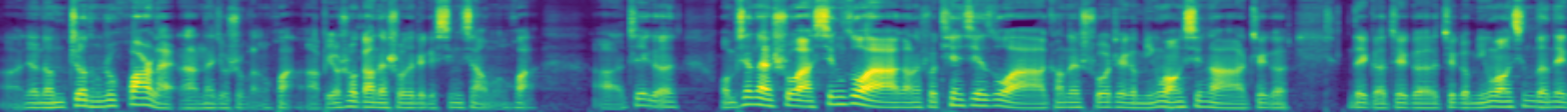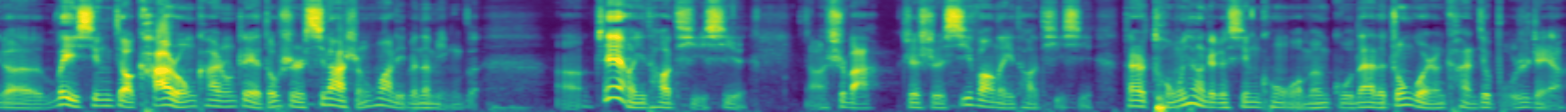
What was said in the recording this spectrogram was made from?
啊，要能折腾出花来啊，那就是文化啊。比如说刚才说的这个星象文化。啊，这个我们现在说啊，星座啊，刚才说天蝎座啊，刚才说这个冥王星啊，这个那个这个这个冥王星的那个卫星叫喀戎，喀戎这也都是希腊神话里边的名字啊，这样一套体系啊，是吧？这是西方的一套体系，但是同样这个星空，我们古代的中国人看就不是这样。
